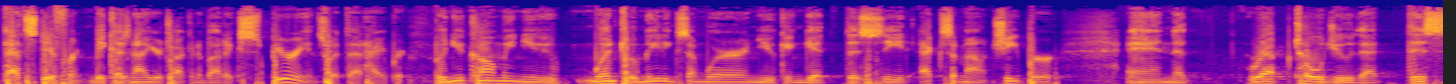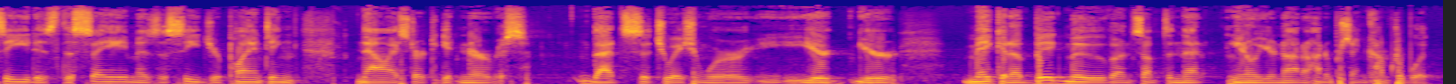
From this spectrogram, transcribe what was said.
that's different because now you're talking about experience with that hybrid. When you come and you went to a meeting somewhere and you can get this seed X amount cheaper, and the rep told you that this seed is the same as the seed you're planting, now I start to get nervous. That situation where you're you're making a big move on something that you know you're not 100% comfortable with.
